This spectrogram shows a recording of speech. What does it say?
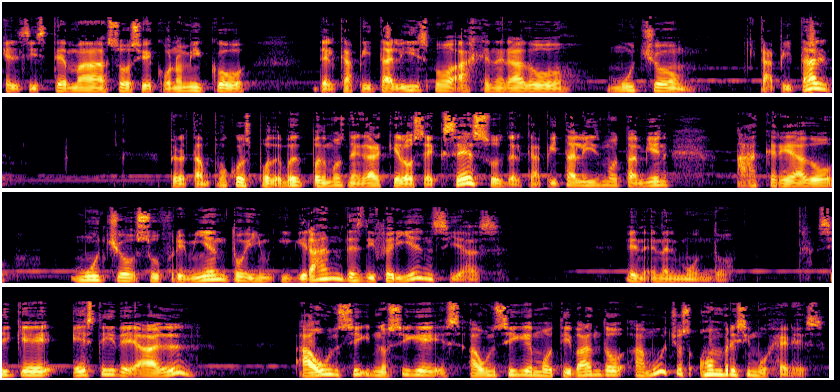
el sistema socioeconómico del capitalismo ha generado mucho capital, pero tampoco podemos, negar que los excesos del capitalismo también ha creado mucho sufrimiento y, grandes diferencias en, en, el mundo. Así que este ideal aún nos sigue, aún sigue motivando a muchos hombres y mujeres.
